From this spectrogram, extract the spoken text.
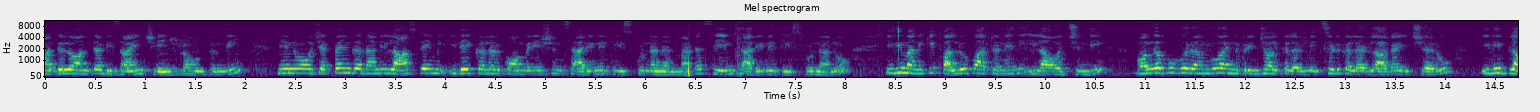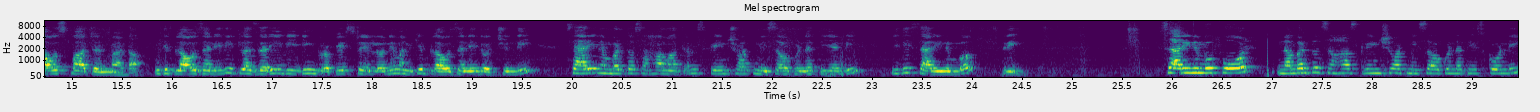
మధ్యలో అంతా డిజైన్ చేంజ్లో ఉంటుంది. నేను చెప్పాను కదా అండి లాస్ట్ టైం ఇదే కలర్ కాంబినేషన్ శారీని తీసుకున్నాను అనమాట సేమ్ శారీని తీసుకున్నాను. ఇది మనకి పళ్ళు పార్ట్ అనేది ఇలా వచ్చింది. వంగ పువ్వు రంగు and brinjal colour mixed colour లాగా ఇచ్చారు. ఇది బ్లౌజ్ పార్ట్ అనమాట ఇది బ్లౌజ్ అనేది ఇట్లా జరీ వీవింగ్ బ్రొకెట్ స్టైల్లోనే మనకి బ్లౌజ్ అనేది వచ్చింది. శారీ నెంబర్తో సహా మాత్రం స్క్రీన్ షాట్ మిస్ అవ్వకుండా తీయండి. ఇది sari number three sari number four నెంబర్తో సహా స్క్రీన్ షాట్ మిస్ అవ్వకుండా తీసుకోండి.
